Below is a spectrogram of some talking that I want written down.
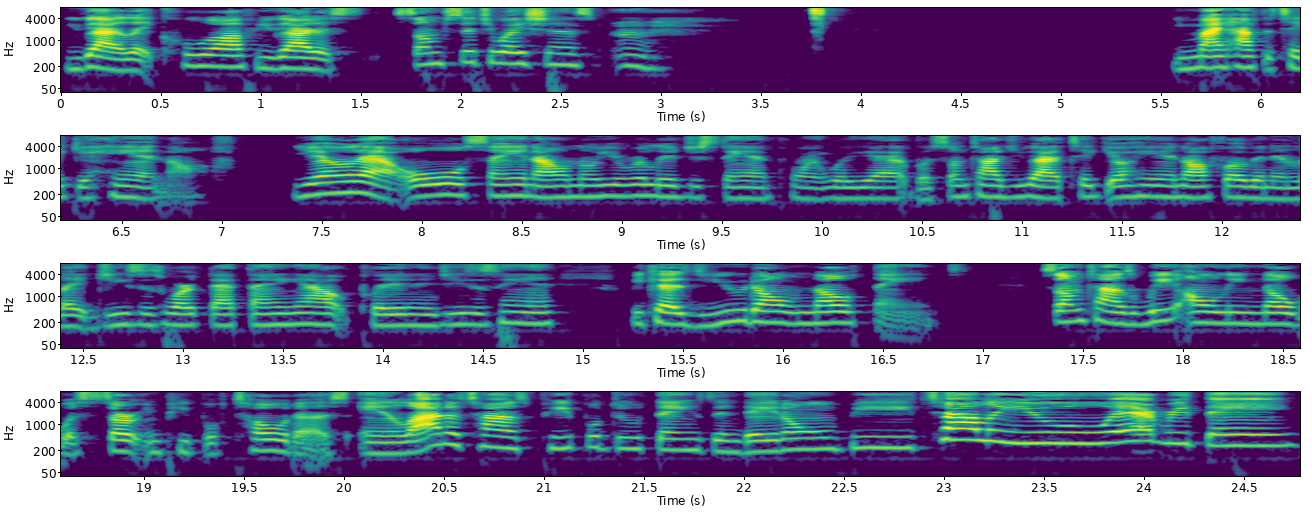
you got to let cool off. You got to, some situations, mm, you might have to take your hand off. You know that old saying, I don't know your religious standpoint where you're at, but sometimes you got to take your hand off of it and let Jesus work that thing out, put it in Jesus' hand because you don't know things sometimes we only know what certain people told us. And a lot of times people do things and they don't be telling you everything.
